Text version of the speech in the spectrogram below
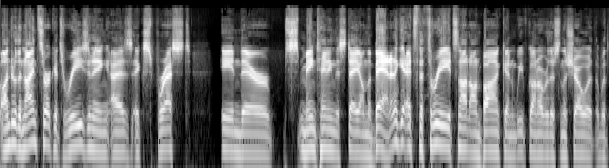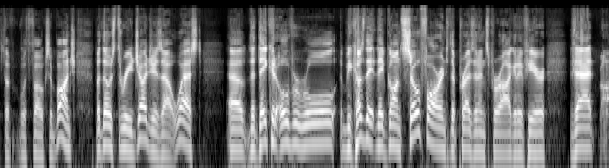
under the Ninth Circuit's reasoning, as expressed in their maintaining the stay on the ban. And again, it's the three. It's not en banc, and we've gone over this in the show with with the with folks a bunch. But those three judges out west. Uh, that they could overrule because they, they've gone so far into the president's prerogative here that uh,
